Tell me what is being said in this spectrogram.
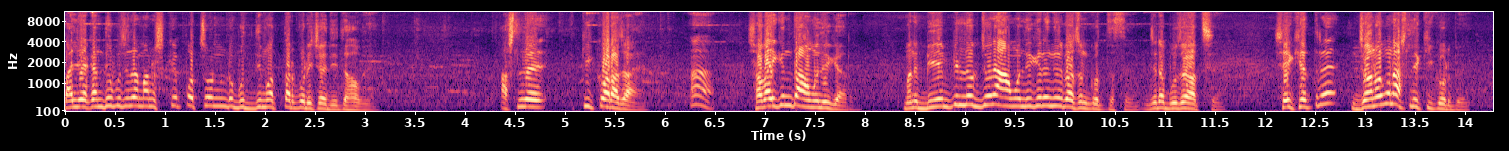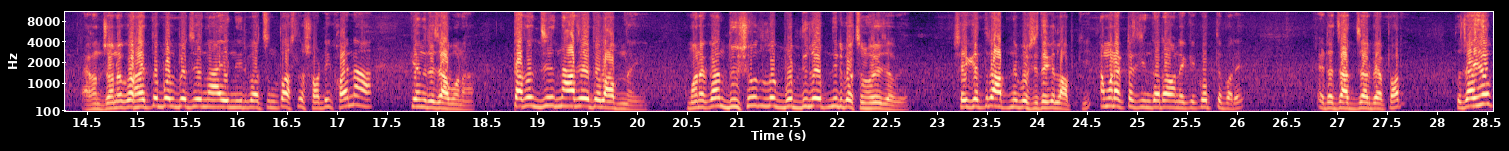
বালিয়াকান্দি উপজেলার মানুষকে প্রচণ্ড বুদ্ধিমত্তার পরিচয় দিতে হবে। আসলে কি করা যায়? হ্যাঁ সবাই কিন্তু আওয়ামী মানে বিএনপির লোকজনে আওয়ামী লীগের নির্বাচন করতেছে, যেটা বোঝা যাচ্ছে। সেই ক্ষেত্রে জনগণ আসলে কি করবে? এখন জনগণ হয়তো বলবে যে, না, এই নির্বাচন তো আসলে সঠিক হয় না, কেন্দ্রে যাব না। তাদের যে না যেয়ে তো লাভ নাই। মনে করেন দুইশো লোক ভোট দিলেও নির্বাচন হয়ে যাবে। সেই ক্ষেত্রে আপনি বসে থেকে লাভ কী? এমন একটা চিন্তাটা অনেকে করতে পারে। এটা যার যার ব্যাপার। তো যাই হোক,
